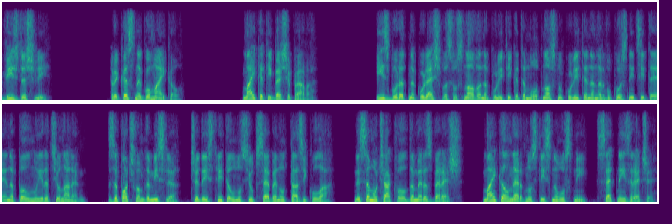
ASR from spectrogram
Виждаш ли? Прекъсна го Майкъл. Майка ти беше права. Изборът на колеж въз основа на политиката му относно колите на нървокурсниците е напълно ирационален. Започвам да мисля, че действително си обсебен от тази кола. Не съм очаквал да ме разбереш. Майкъл нервно стисна устни, сетне изрече.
